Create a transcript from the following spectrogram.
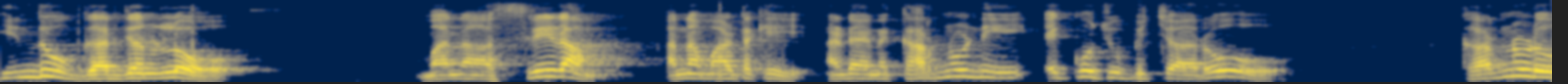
హిందూ గర్జనలో మన శ్రీరామ్ అన్న మాటకి అంటే ఆయన కర్ణుడిని ఎక్కువ చూపించారు. కర్ణుడు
